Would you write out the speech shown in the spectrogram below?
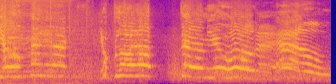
You maniac! You blew it up! Damn you all to hell!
